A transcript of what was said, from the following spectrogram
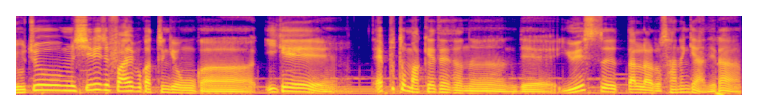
요즘 시리즈 5 같은 경우가 이게 애프터 마켓에서는 이제 US 달러로 사는 게 아니라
